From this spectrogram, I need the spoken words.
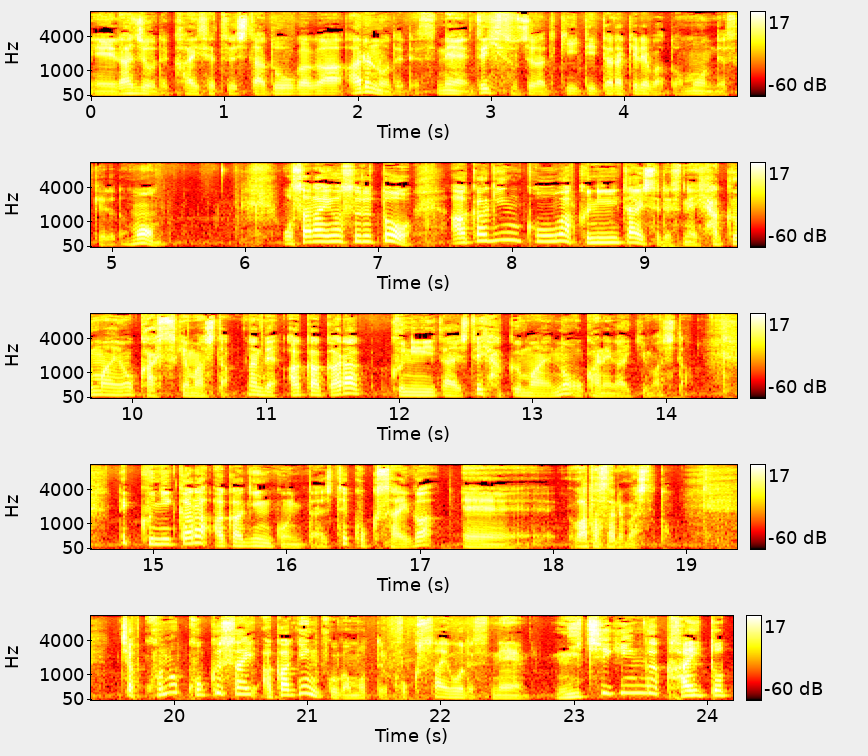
え、ラジオで解説した動画があるのでですね、ぜひそちらで聞いていただければと思うんですけれども、おさらいをすると、赤銀行は国に対してですね、100万円を貸し付けました。なんで赤から国に対して100万円のお金が行きました。で、国から赤銀行に対して国債が、えー、渡されましたと。じゃあ、この国債、赤銀行が持ってる国債をですね、日銀が買い取っ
